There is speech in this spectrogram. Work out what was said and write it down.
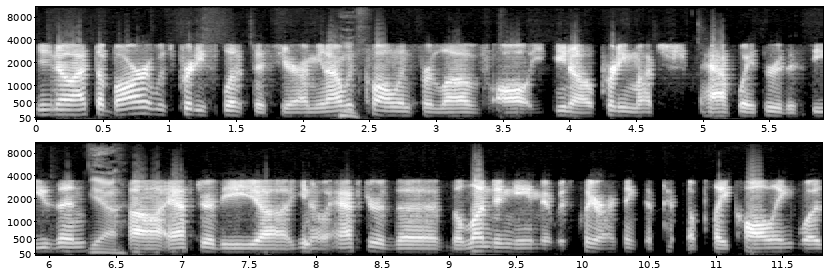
You know, at the bar, it was pretty split this year. I mean, I Hmm. was calling for love all, you know, pretty much halfway through the season. Yeah. Uh, after the, uh, you know, after the the London game, it was clear. I think the, the play calling was,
